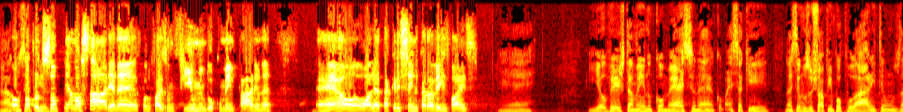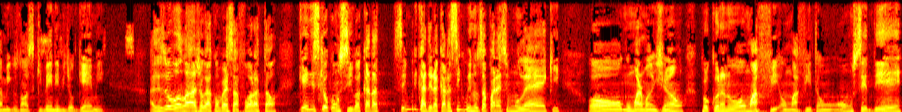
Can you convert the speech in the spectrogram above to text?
Ah, é uma certeza. produção que tem a nossa área, né? Quando faz um filme, um documentário, né? É, olha, tá crescendo cada vez mais. É. E eu vejo também no comércio, né? Comércio aqui. Nós temos o shopping popular e tem uns amigos nossos que vendem videogame. Às vezes eu vou lá jogar conversa fora e tal. Quem disse que eu consigo? A cada. Sem brincadeira, a cada cinco minutos aparece um moleque ou algum marmanjão procurando ou uma, fi, ou uma fita, um, ou um CD,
